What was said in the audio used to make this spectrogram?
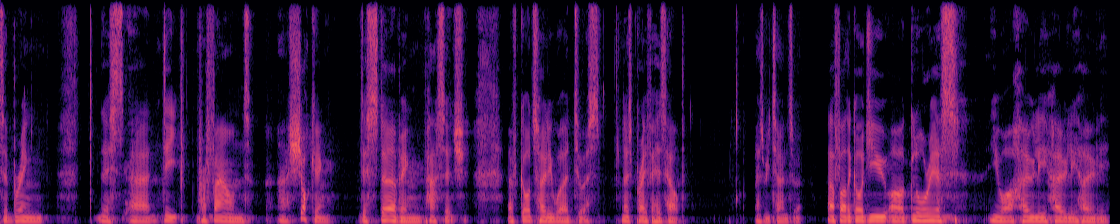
to bring this uh, deep, profound, uh, shocking, disturbing passage of God's holy word to us. Let's pray for his help as we turn to it. Our Father God, you are glorious. You are holy, holy, holy.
